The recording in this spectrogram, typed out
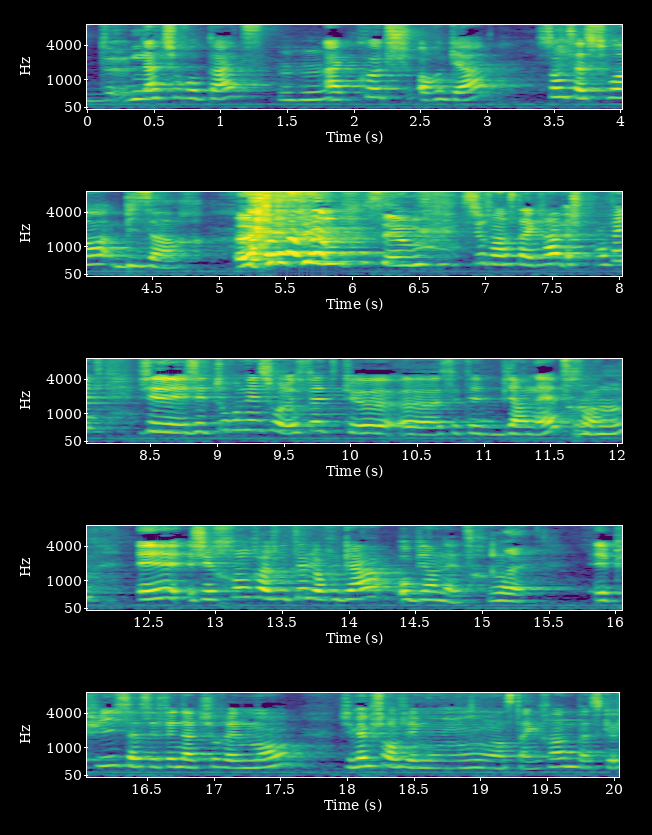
de naturopathe Mhm. à coach orga sans que ça soit bizarre. Ok, c'est ouf, c'est ouf. Sur Instagram, je- en fait, j'ai tourné sur le fait que euh, c'était le bien-être. Mhm. Et j'ai re-rajouté le regard au bien-être. Ouais. Et puis ça s'est fait naturellement. J'ai même changé mon nom Instagram parce que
